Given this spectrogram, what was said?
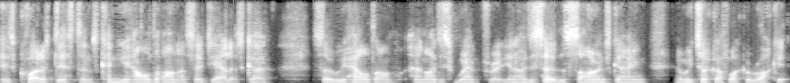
is quite a distance. Can you hold on?" I said, "Yeah, let's go." So we held on, and I just went for it. You know, I just heard the sirens going, and we took off like a rocket.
